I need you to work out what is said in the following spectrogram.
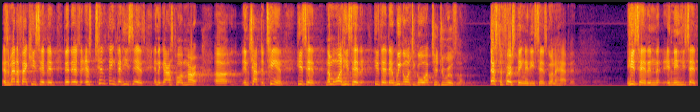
As a matter of fact, he said that, that there's, there's 10 things that he says in the Gospel of Mark uh, in chapter 10. He said, number one, he said, he said that we're going to go up to Jerusalem. That's the first thing that he says is going to happen. He said, and, and he said,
